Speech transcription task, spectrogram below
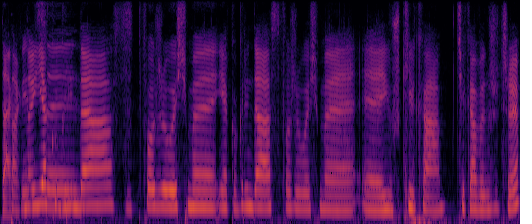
Tak, tak więc... no i jako y, Grinda stworzyłyśmy, jako Grinda stworzyłyśmy y, już kilka ciekawych rzeczy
